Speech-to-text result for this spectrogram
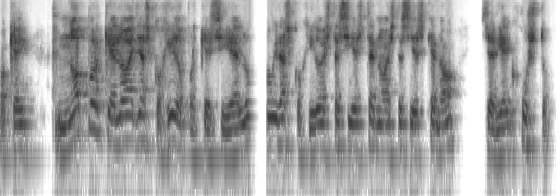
¿Ok? No porque lo haya escogido, porque si él hubiera escogido este sí, este no, este sí es que no, sería injusto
